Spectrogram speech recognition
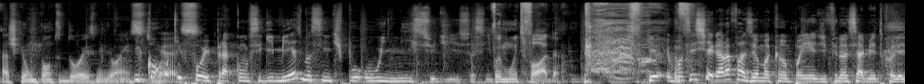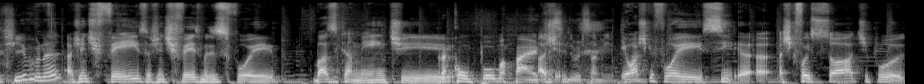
Acho que 1,2 milhões E de como reais. que foi pra conseguir, mesmo assim, tipo, o início disso, assim? Foi muito foda. Porque vocês chegaram a fazer uma campanha de financiamento coletivo, né? A gente fez, a gente fez, mas isso foi basicamente. Pra compor uma parte Acho- assim, do orçamento. Eu acho que foi. sim, acho que foi só, tipo,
